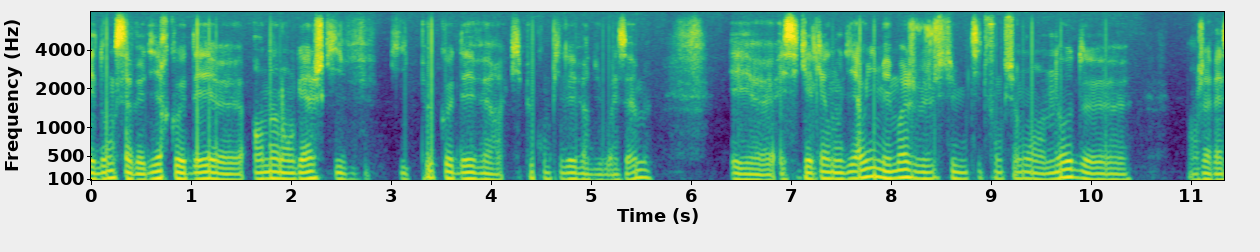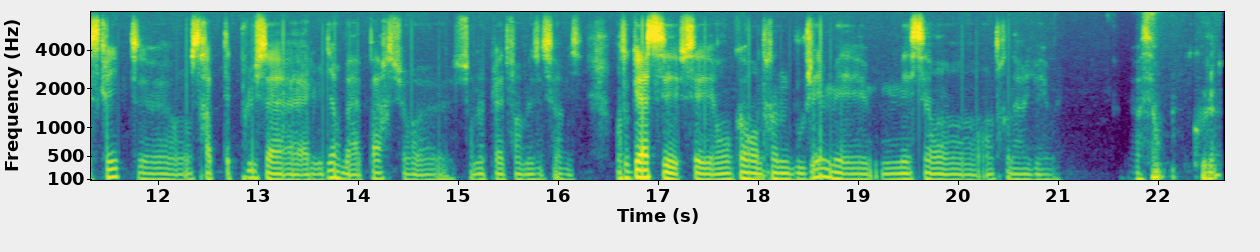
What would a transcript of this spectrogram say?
Et donc, ça veut dire coder euh, en un langage qui, qui, peut coder vers, qui peut compiler vers du WASM. Et, euh, et si quelqu'un nous dit ah oui, mais moi je veux juste une petite fonction en Node, en JavaScript, on sera peut-être plus à, lui dire bah, part sur, sur notre plateforme as a service. En tout cas, c'est encore en train de bouger, mais, mais c'est en, en, train d'arriver. Cool.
